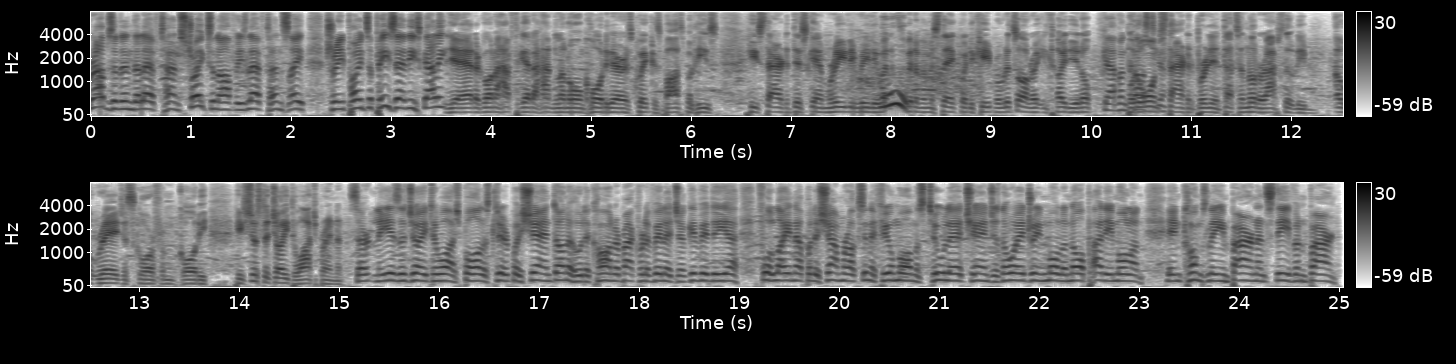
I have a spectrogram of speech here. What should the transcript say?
grabs it in the left hand, strikes it off his left hand side. Three points apiece, Eddie Scally. Yeah, they're going to have to get a handle on Owen Cody there as quick as possible. He's he started this game really, really well. It's a bit of a mistake by the keeper, but it's all right. He'll tidy it up. Gavin but Owen started brilliant. That's another absolutely outrageous score from Cody. He's just a joy to watch, Brendan. Certainly is a joy to watch. Ball is cleared by Shane Donoghue, the corner back for the village. I'll give you the uh, full lineup of the Shamrocks in a few moments. Two late changes. No Adrian Mullen, no Paddy Mullen. In comes Liam Byrne and Stephen Byrne.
